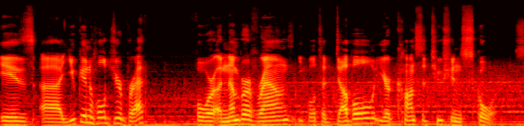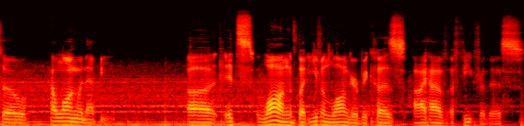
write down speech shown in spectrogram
is uh, you can hold your breath for a number of rounds equal to double your Constitution score. So how long would that be? Uh, it's long, but even longer because I have a feat for this.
